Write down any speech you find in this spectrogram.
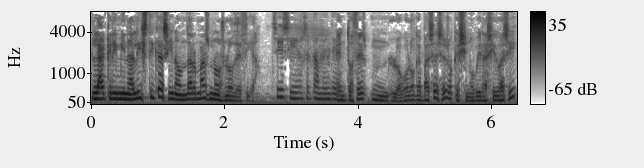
la, criminalística, sin ahondar más, nos lo decía. Sí, sí, exactamente. Entonces, mm, luego lo que pasa es eso, que si no hubiera sido así,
